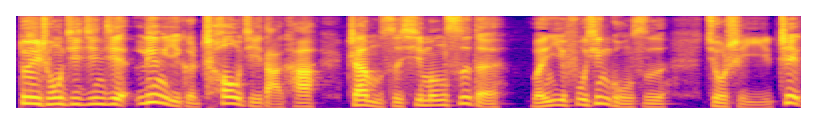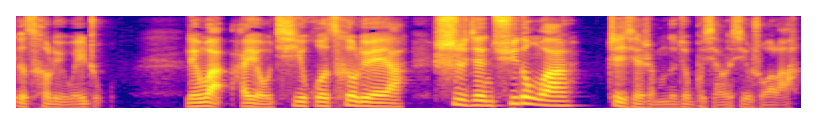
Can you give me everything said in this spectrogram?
对冲基金界另一个超级大咖詹姆斯·西蒙斯的。文艺复兴公司就是以这个策略为主，另外还有期货策略呀、事件驱动啊这些什么的就不详细说了。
